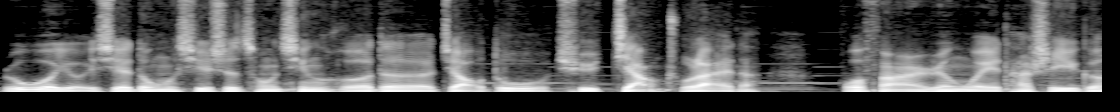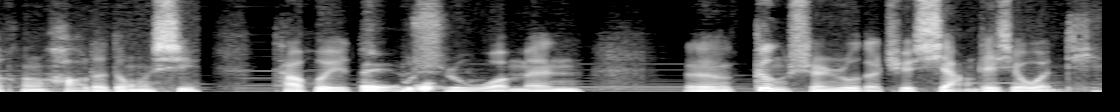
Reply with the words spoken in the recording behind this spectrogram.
如果有一些东西是从清河的角度去讲出来的，我反而认为它是一个很好的东西，它会促使我们。呃，更深入的去想这些问题。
